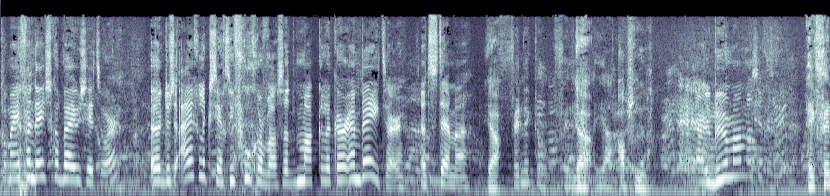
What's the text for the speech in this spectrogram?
Kom even aan deze kant bij u zitten hoor. Dus eigenlijk zegt u, vroeger was het makkelijker en beter, het stemmen. Ja. Vind ik ook. Vind, Ja, ja, ja. absoluut. Ja, uw buurman, wat zegt u? Ik vind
